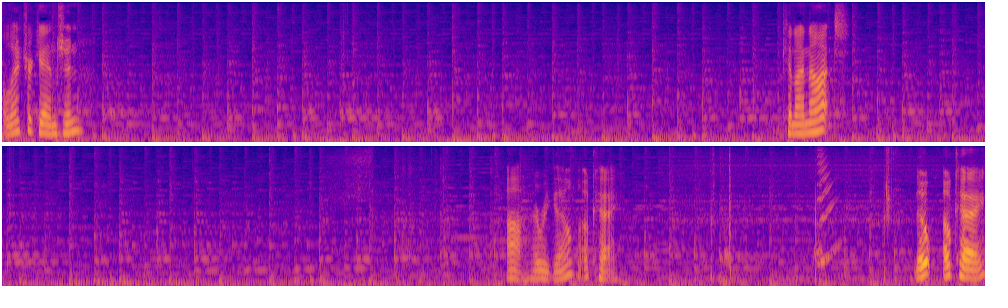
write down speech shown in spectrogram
Electric engine. Can I not? Ah, there we go. Okay. Nope, okay.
